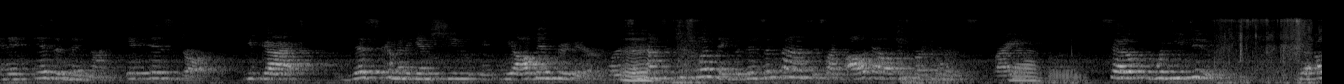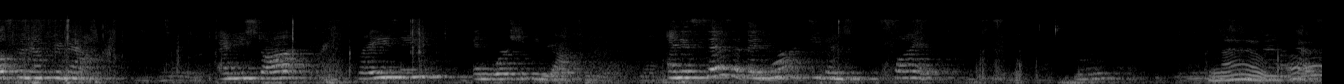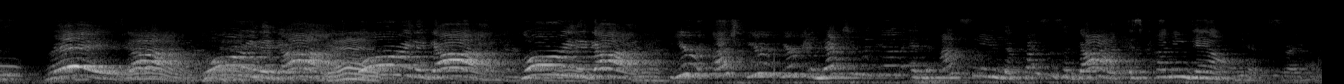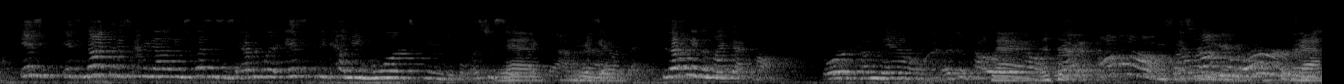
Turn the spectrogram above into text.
and it is a midnight, it is dark, you've got this coming against you, it, we all been through there, where mm. sometimes it's just one thing, but then sometimes it's like all hell is broken loose, right? Yeah. So what do you do? You open up your mouth and you start praising and worshiping God. And it says that they weren't even quiet. No. No, Praise God. Glory to God. Yes. Glory to God. Glory to God. You're, us- you're, you're connecting with Him, and I'm saying the presence of God is coming down. Yes, right. It's, it's not that it's coming down, these presence is everywhere. It's becoming more tangible. Let's just say it like that. Let's say it like that. Because I don't even like that talk. Lord, come down. Let your power No. down. That's off. That's not the word. Yeah.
